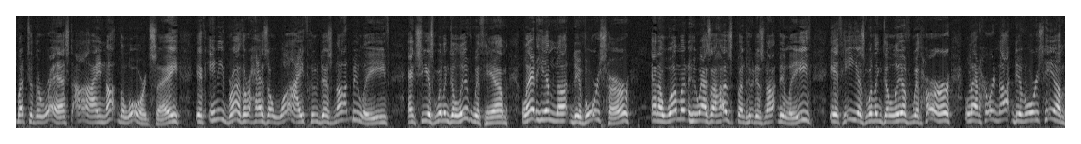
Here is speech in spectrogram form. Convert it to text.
But to the rest, I, not the Lord, say, If any brother has a wife who does not believe, and she is willing to live with him, let him not divorce her. And a woman who has a husband who does not believe, if he is willing to live with her, let her not divorce him.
